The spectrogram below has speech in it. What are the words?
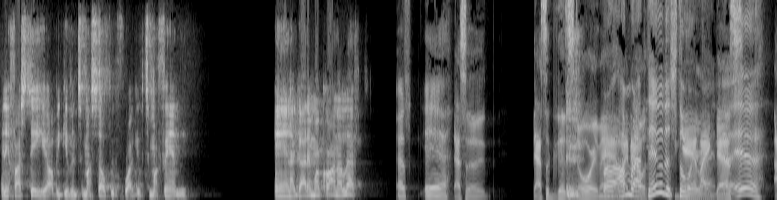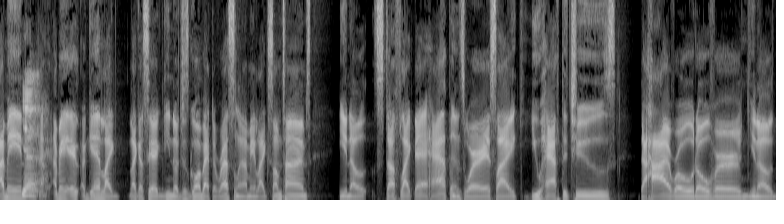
And if I stay here, I'll be giving to myself before I give to my family. And I got in my car and I left. That's yeah. That's a that's a good story, man. Bro, I'm like, wrapped into the story. Yeah, like that's uh, yeah. I mean, yeah. I mean, again, like like I said, you know, just going back to wrestling. I mean, like sometimes you know stuff like that happens where it's like you have to choose the high road over you know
